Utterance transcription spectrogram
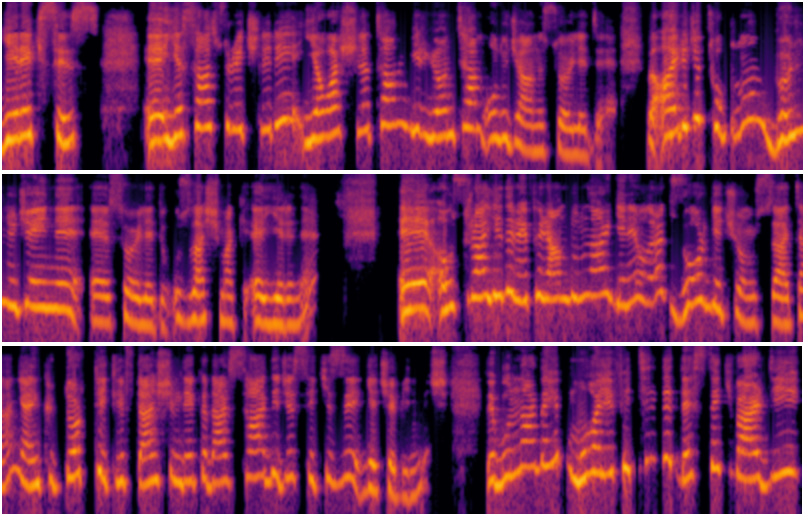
gereksiz, e, yasal süreçleri yavaşlatan bir yöntem olacağını söyledi. Ve ayrıca toplumun bölüneceğini e, söyledi uzlaşmak e, yerine. Ee, Avustralya'da referandumlar genel olarak zor geçiyormuş zaten. Yani 44 tekliften şimdiye kadar sadece 8'i geçebilmiş. Ve bunlar da hep muhalefetin de destek verdiği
